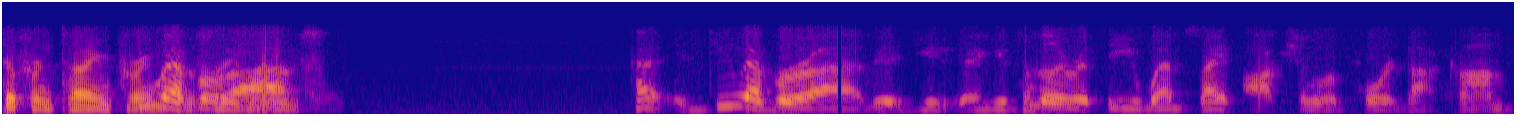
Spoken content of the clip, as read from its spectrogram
different time frame you ever, uh. How, do you ever? Uh, do you, are you familiar with the website auctionreport.com?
